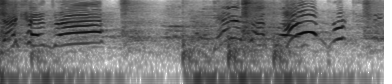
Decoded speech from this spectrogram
Yeah, Kendra. Get it, chocolate. Ah, Brookie.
